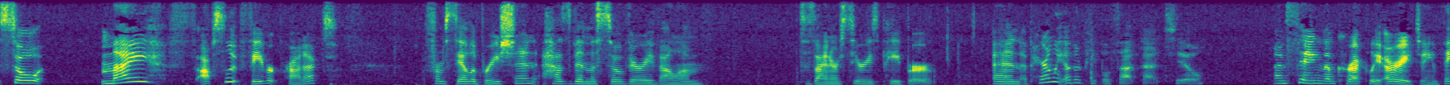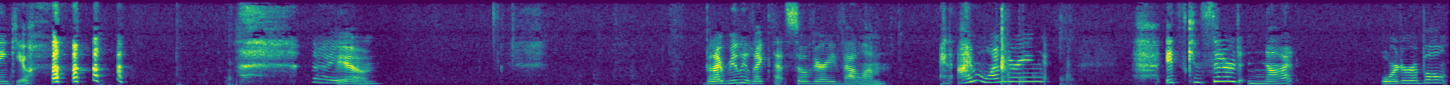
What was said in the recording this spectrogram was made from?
So my absolute favorite product from Celebration has been the So Very Vellum Designer Series paper. And apparently other people thought that too. I'm saying them correctly. All right, Jane, thank you. I am. Um, but I really liked that So Very Vellum. And I'm wondering, it's considered not orderable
